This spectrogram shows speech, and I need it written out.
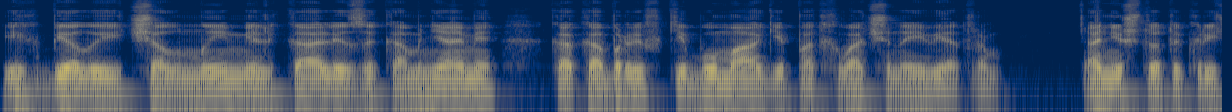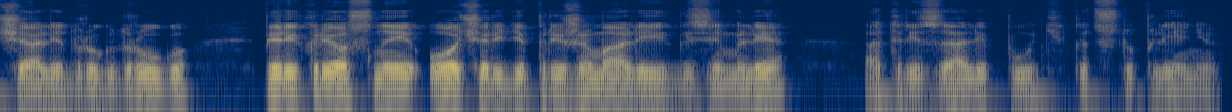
Их белые чалмы мелькали за камнями, как обрывки бумаги, подхваченные ветром. Они что-то кричали друг другу, перекрестные очереди прижимали их к земле, отрезали путь к отступлению.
